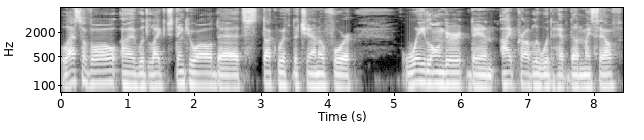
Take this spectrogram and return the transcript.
Last of all, I would like to thank you all that stuck with the channel for way longer than I probably would have done myself.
